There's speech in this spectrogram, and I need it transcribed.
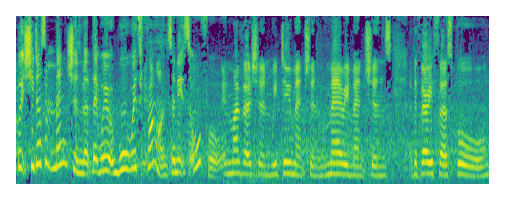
But she doesn't mention that they were at war with France, and it's awful. In my version, we do mention, Mary mentions at the very first ball,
